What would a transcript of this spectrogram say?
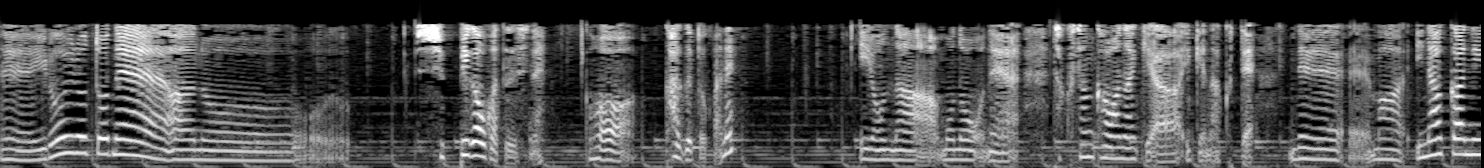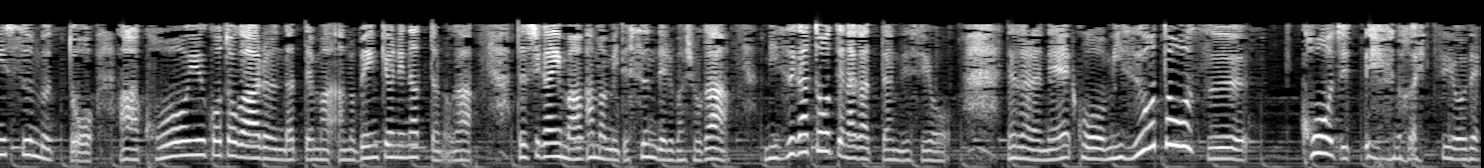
えー、いろいろとね、あのー、出費が多かったですね。家具とかね、いろんなものをね、たくさん買わなきゃいけなくて。で、まあ、田舎に住むと、ああ、こういうことがあるんだって、まあ、あの、勉強になったのが、私が今、奄美で住んでる場所が、水が通ってなかったんですよ。だからね、こう、水を通す工事っていうのが必要で、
